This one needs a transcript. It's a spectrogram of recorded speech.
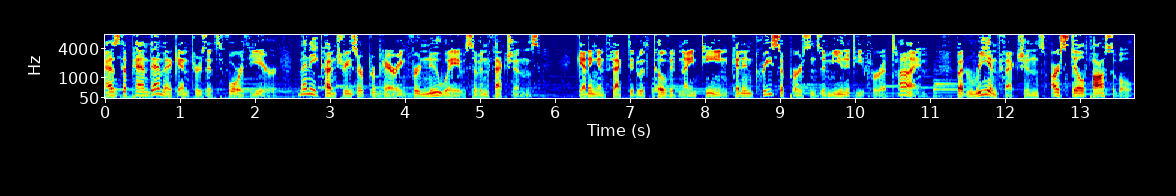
As the pandemic enters its fourth year, many countries are preparing for new waves of infections. Getting infected with COVID 19 can increase a person's immunity for a time, but reinfections are still possible.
